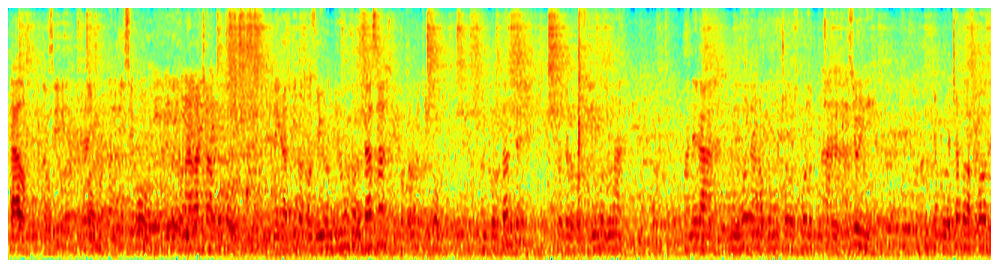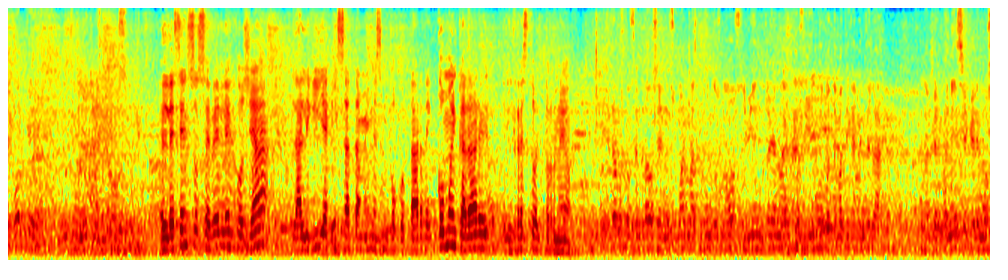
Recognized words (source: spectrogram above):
Resultado. Sí, era importantísimo. Fue una racha un poco negativa conseguir un triunfo en casa contra un equipo importante. Creo que lo conseguimos de una manera muy buena, ¿no? con mucho esfuerzo, con mucho sacrificio y, y aprovechando las jugadas de gol que en el descenso se ve lejos ya, la liguilla quizá también es un poco tarde. ¿Cómo encarar el, el resto del torneo? Estamos concentrados en sumar más puntos, ¿no? Si bien todavía no conseguimos matemáticamente la, la permanencia, queremos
